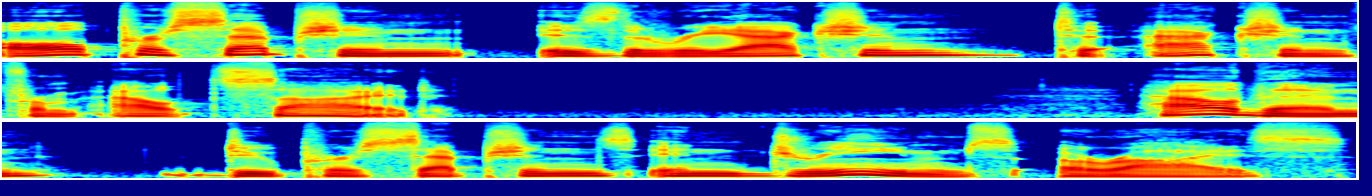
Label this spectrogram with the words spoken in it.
All perception is the reaction to action from outside. How then do perceptions in dreams arise?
